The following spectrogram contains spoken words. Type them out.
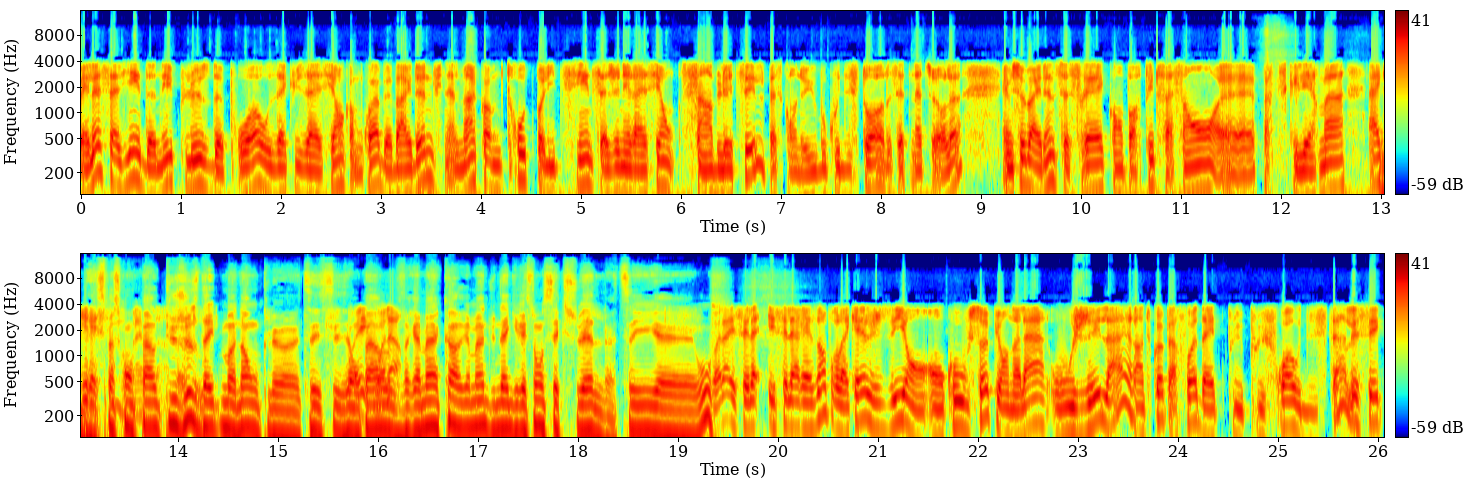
Ben là, ça vient donner plus de poids aux accusations, comme quoi ben Biden finalement, comme trop de politiciens de sa génération, semble-t-il, parce qu'on a eu beaucoup d'histoires de cette nature-là, M. Biden se serait comporté de façon euh, particulièrement agressive. C'est parce qu'on parle plus juste d'être mononcle. On parle vraiment carrément d'une agression sexuelle. Euh, voilà, et c'est la, raison pour laquelle je dis on, on couvre ça, puis on a l'air, ou j'ai l'air, en tout cas parfois, d'être plus, plus froid ou distant. C'est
